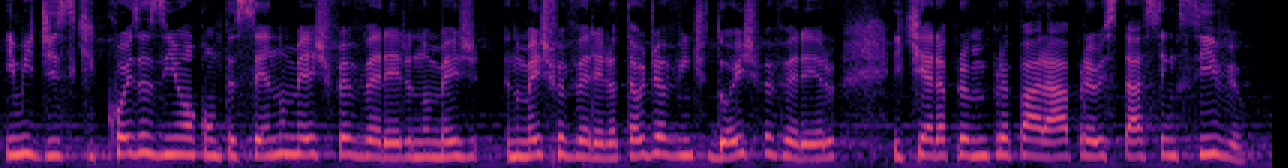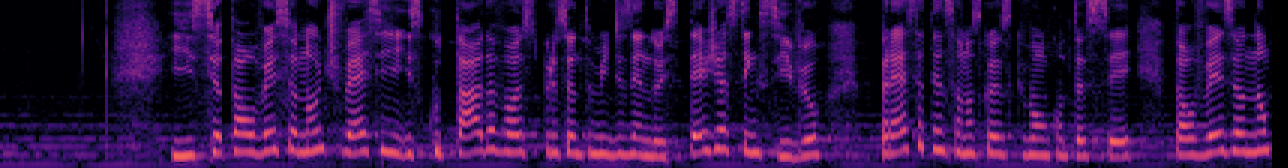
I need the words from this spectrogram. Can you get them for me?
e me disse que coisas iam acontecer no mês de fevereiro, no mês, no mês de fevereiro até o dia 22 de fevereiro, e que era para me preparar para eu estar sensível e se eu talvez se eu não tivesse escutado a voz do Espírito Santo me dizendo esteja sensível, preste atenção nas coisas que vão acontecer, talvez eu não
